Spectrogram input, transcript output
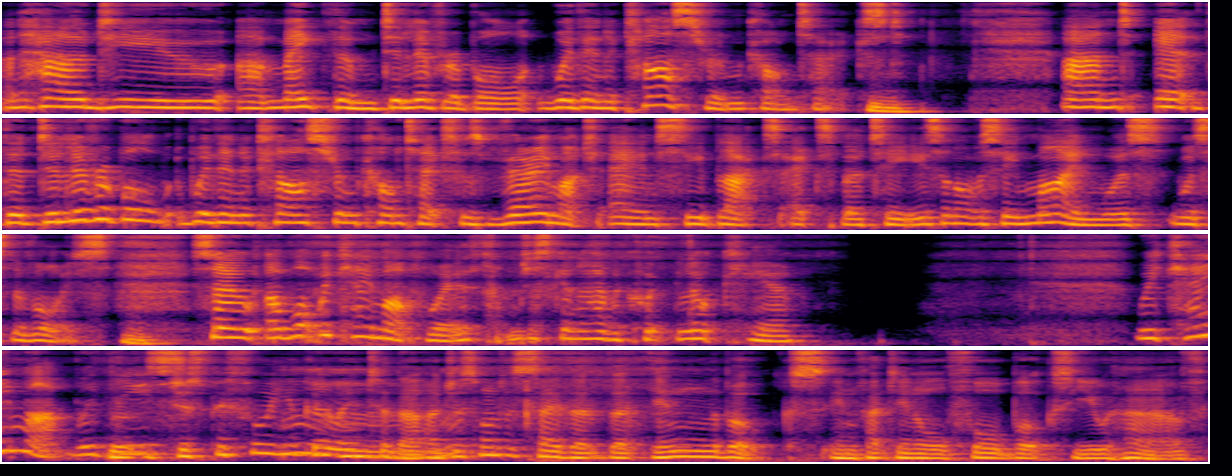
and how do you uh, make them deliverable within a classroom context? And it, the deliverable within a classroom context was very much A and C Black's expertise, and obviously mine was was the voice. Hmm. So uh, what we came up with, I'm just going to have a quick look here. We came up with these. Just before you go into that, I hmm. just want to say that, that in the books, in fact, in all four books, you have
